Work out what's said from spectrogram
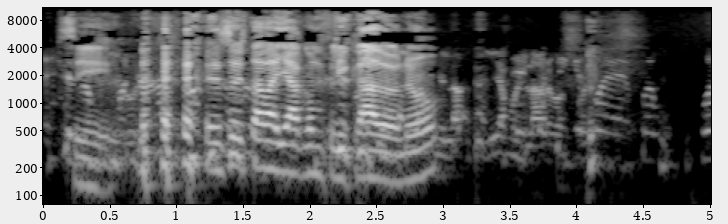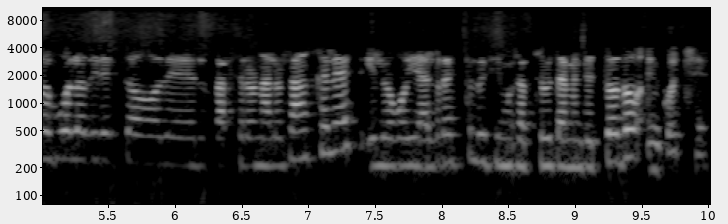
Sí. Nos fuimos en avión. Eso estaba ya complicado, ¿no? Muy largo. Sí, que fue, fue, fue vuelo directo de Barcelona a Los Ángeles y luego ya el resto lo hicimos absolutamente todo en coche.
